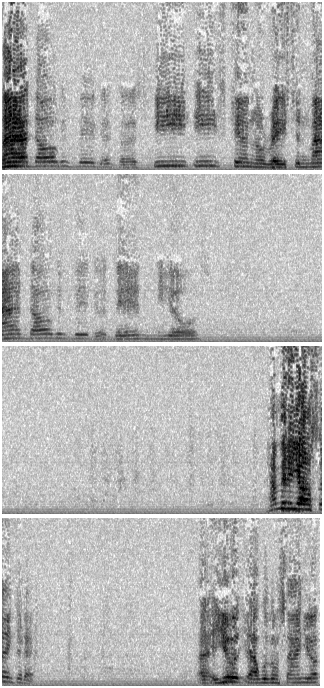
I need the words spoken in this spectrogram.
My dog is bigger than yours. How many of y'all sing to that? Uh, you, uh, we're going to sign you up for the choir.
